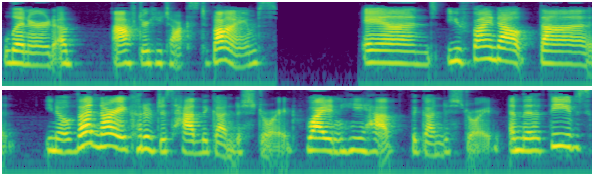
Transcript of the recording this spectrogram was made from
Leonard after he talks to Vimes. And you find out that, you know, Vetinari could have just had the gun destroyed. Why didn't he have the gun destroyed? And the Thieves,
